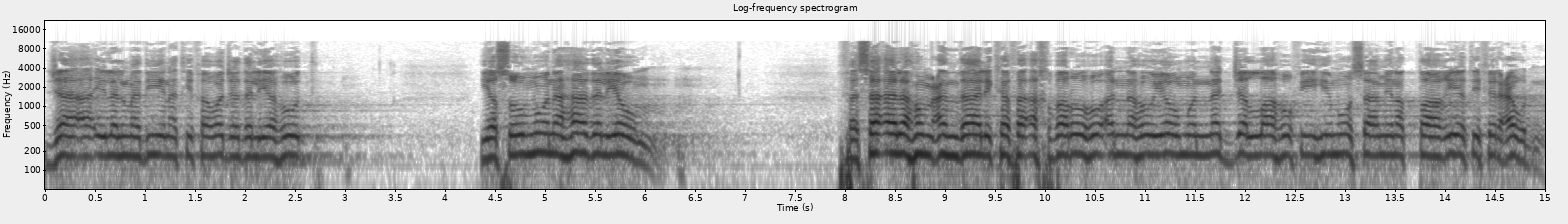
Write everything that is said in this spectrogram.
جاء إلى المدينة فوجد اليهود يصومون هذا اليوم فسألهم عن ذلك فأخبروه أنه يوم نجى الله فيه موسى من الطاغية فرعون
